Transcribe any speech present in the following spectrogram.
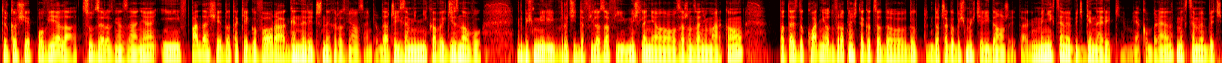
tylko się powiela cudze rozwiązania i wpada się do takiego wora generycznych rozwiązań, prawda, czyli zamiennikowych, gdzie znowu, gdybyśmy mieli wrócić do filozofii myślenia o zarządzaniu marką, to to jest dokładnie odwrotność tego, co do, do, do, czego byśmy chcieli dążyć. Tak? My nie chcemy być generykiem jako brand, my chcemy być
